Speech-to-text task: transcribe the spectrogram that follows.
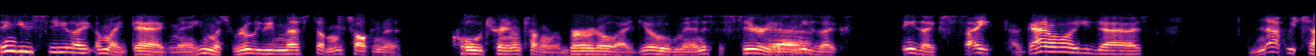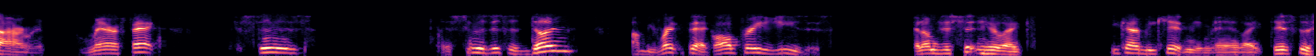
Then you see like, I'm like, Dag, man, he must really be messed up. I'm talking to Coltrane, I'm talking to Roberto, like, yo, man, this is serious. Yeah. And he's like he's like, Psych, I got all you guys. I'm not retiring. Matter of fact, as soon as as soon as this is done, I'll be right back. All praise Jesus. And I'm just sitting here like, you gotta be kidding me, man. Like this is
